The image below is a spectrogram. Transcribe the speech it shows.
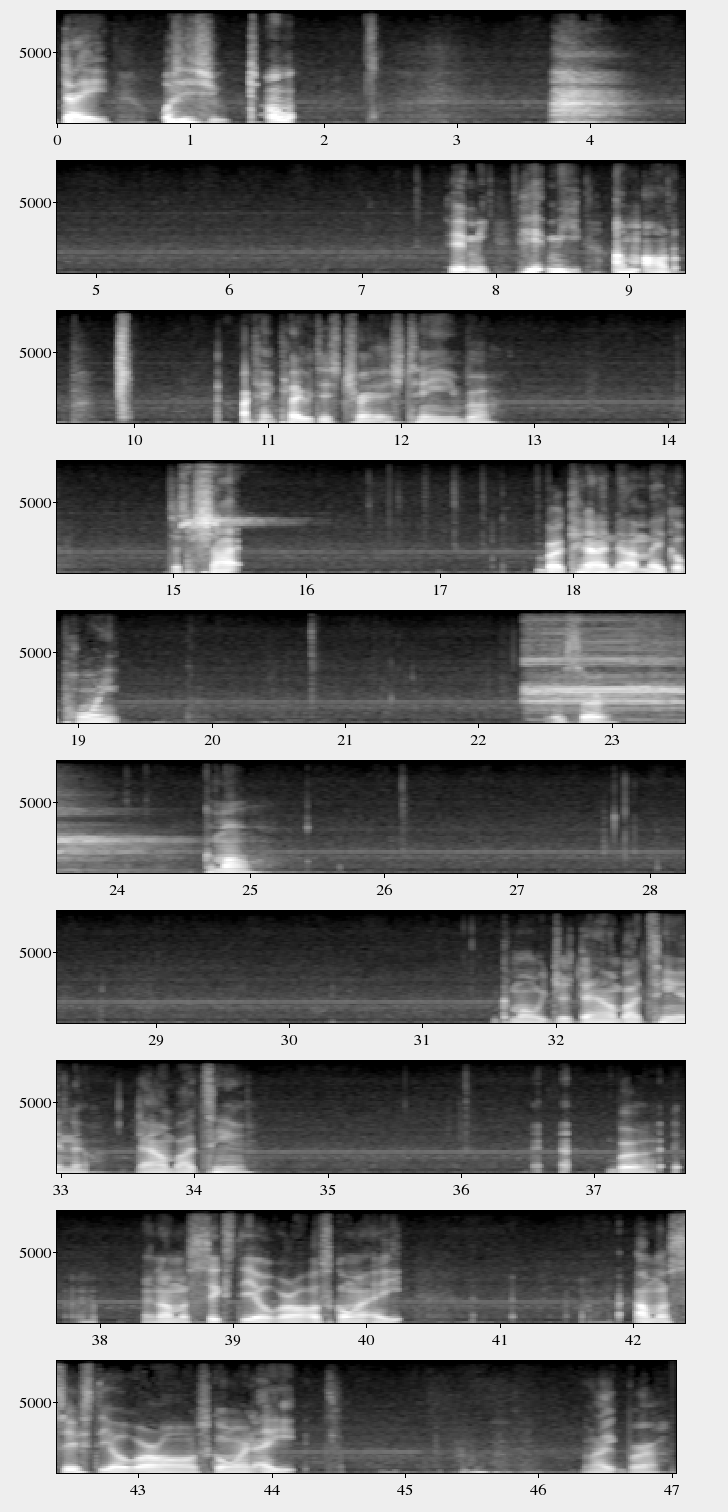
Day, what is you don't... hit me, hit me, I'm out... I can't play with this trash team, bro. Just a shot. Bro, can I not make a point? Yes, sir. Come on. Come on, we just down by 10 now. Down by 10. Bruh. And I'm a 60 overall scoring 8. I'm a 60 overall scoring 8. Like, bruh.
